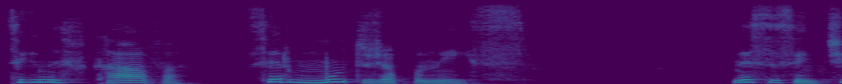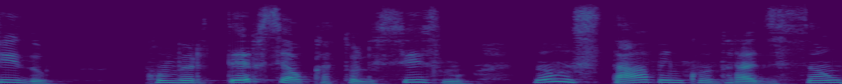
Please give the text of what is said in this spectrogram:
Significava ser muito japonês. Nesse sentido, converter-se ao catolicismo não estava em contradição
